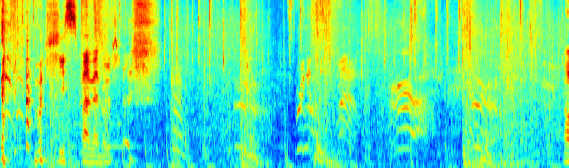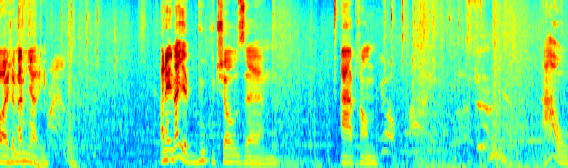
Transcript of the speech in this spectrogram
Va chier, super ma. Oh ouais, je vais m'améliorer. Honnêtement, il y a beaucoup de choses euh, à apprendre. Ow!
